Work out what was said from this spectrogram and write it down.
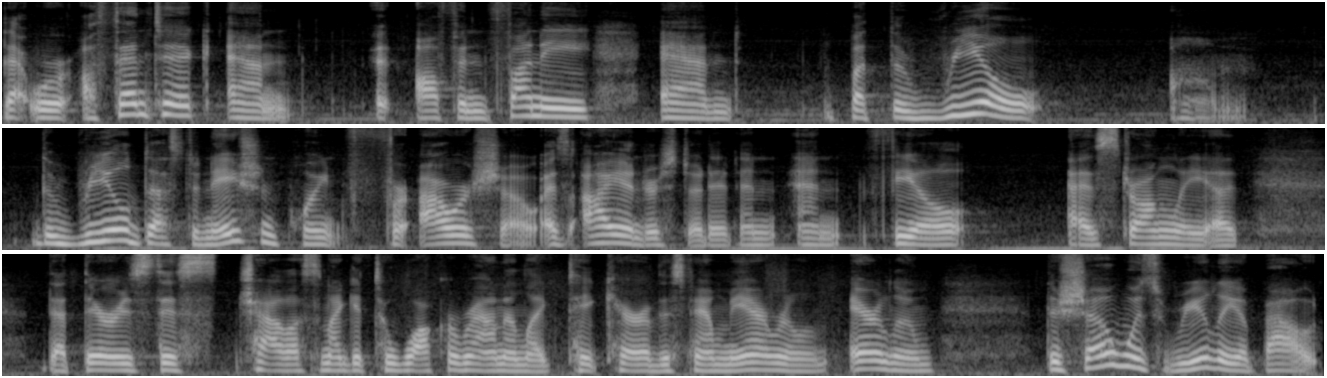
that were authentic and uh, often funny, and but the real um, the real destination point for our show, as I understood it and, and feel as strongly uh, that there is this chalice and I get to walk around and like take care of this family heirloom, heirloom. The show was really about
